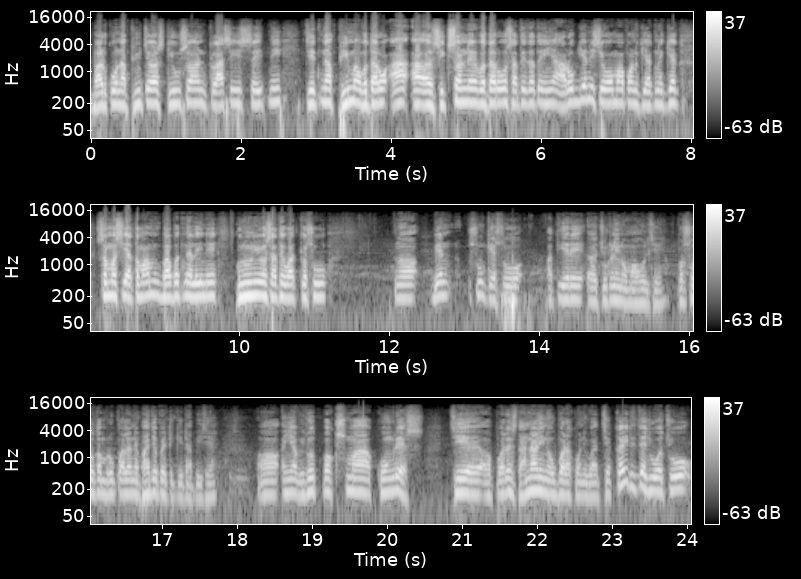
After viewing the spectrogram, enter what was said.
બાળકોના ફ્યુચર્સ, ટ્યુશન, ક્લાસીસ સહિતની જે રીતના ફીમાં વધારો, આ શિક્ષણને વધારો સાથે સાથે અહીંયા આરોગ્યની સેવામાં પણ ક્યાંક ને ક્યાંક સમસ્યા તમામ બાબતને લઈને ગૃહિણીઓ સાથે વાત કરશું. બેન, શું કહેશો? અત્યારે ચૂંટણીનો માહોલ છે. પરસોત્તમ રૂપાલાને ભાજપે ટિકિટ આપી છે. અહીંયા વિરોધ પક્ષમાં કોંગ્રેસ, જે પરેશ ધાનાણીને ઊભા રાખવાની વાત છે. કઈ રીતે જુઓ છો?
